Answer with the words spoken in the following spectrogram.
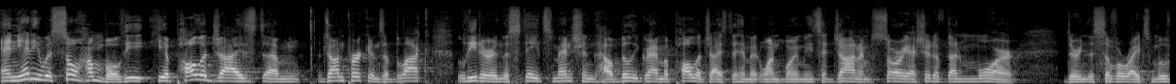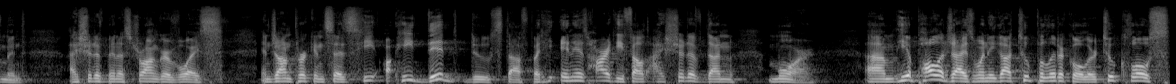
And yet he was so humble. He, he apologized. Um, John Perkins, a black leader in the States, mentioned how Billy Graham apologized to him at one point. He said, John, I'm sorry. I should have done more during the civil rights movement. I should have been a stronger voice. And John Perkins says he, he did do stuff, but he, in his heart he felt, I should have done more. Um, he apologized when he got too political or too close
